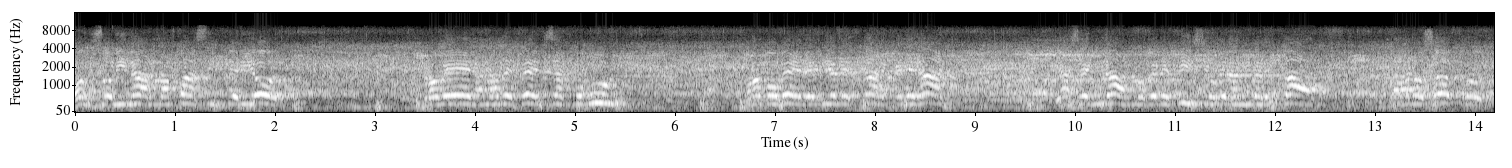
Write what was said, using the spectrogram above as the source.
consolidar la paz interior, proveer a la defensa común, promover el bienestar general y asegurar los beneficios de la libertad para nosotros,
